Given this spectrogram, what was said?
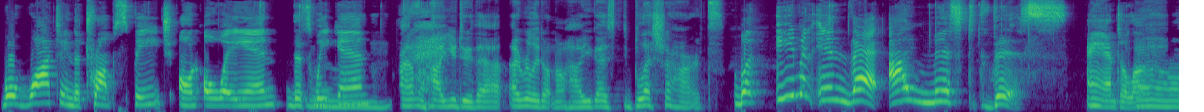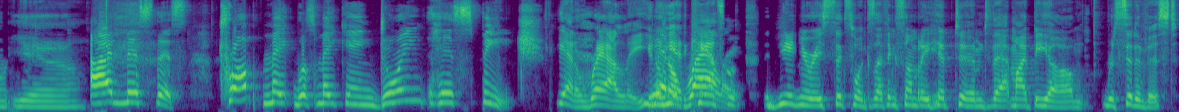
were watching the Trump speech on OAN this weekend. Mm, I don't know how you do that. I really don't know how you guys bless your hearts. But even in that, I missed this. Angela. Oh, yeah. I missed this. Trump was making during his speech. He had a rally. You He know, had he had the January 6th one because I think somebody hipped him to that might be um recidivist.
